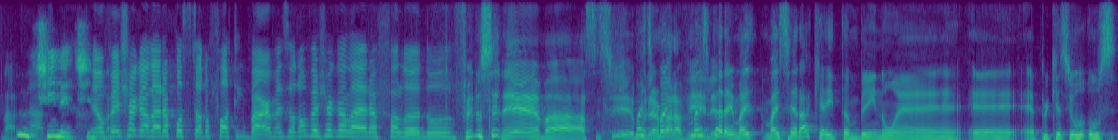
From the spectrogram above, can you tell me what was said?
nada. Com Tenet? Eu vejo a galera postando foto em bar, mas eu não vejo a galera falando. Fui no cinema, assisti Mulher Maravilha. Mas peraí, mas, mas será que aí também não é. É, é porque assim, o- os-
